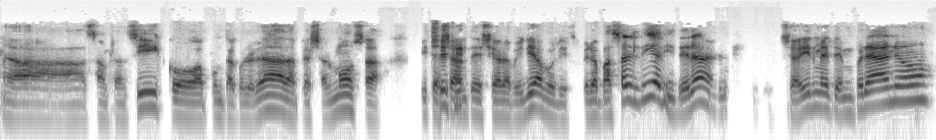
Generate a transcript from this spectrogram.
a San Francisco, a Punta Colorada, a Playa Hermosa, viste, allá antes de llegar a Piriápolis, pero a pasar el día literal, o sea, irme temprano,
